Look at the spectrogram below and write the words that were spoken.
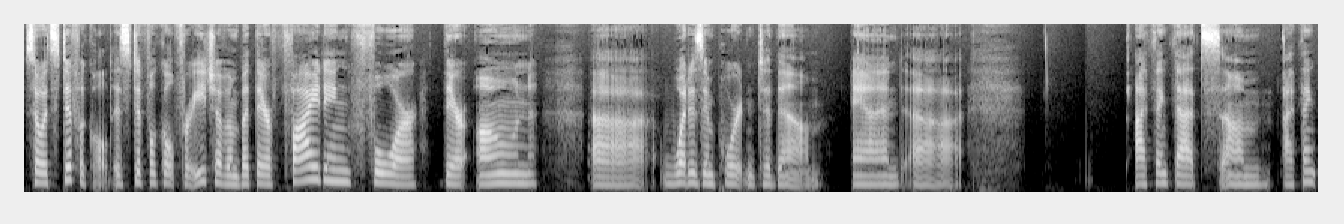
so it's difficult. It's difficult for each of them, but they're fighting for their own uh, what is important to them, and. Uh, I think that's um, I think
